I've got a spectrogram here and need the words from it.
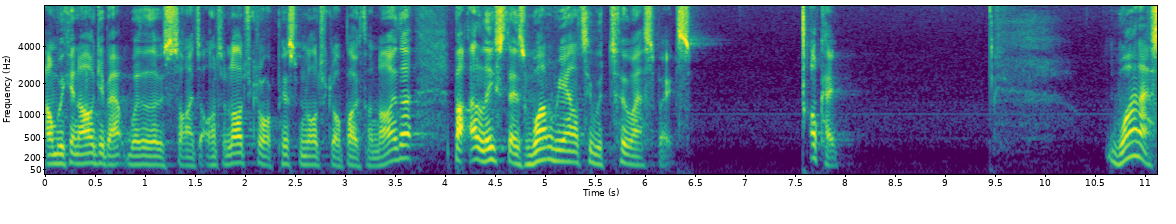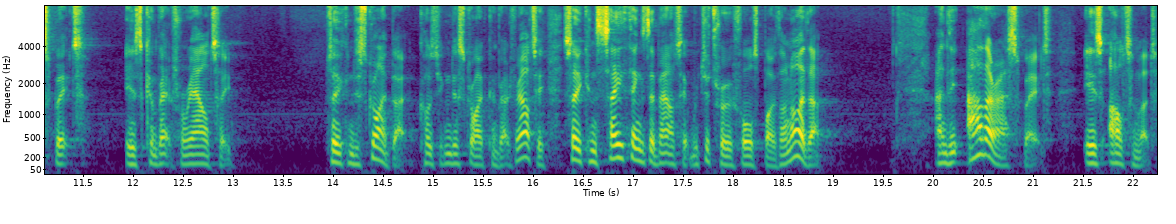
And we can argue about whether those sides are ontological or epistemological or both or neither, but at least there's one reality with two aspects. Okay. One aspect is conventional reality. So you can describe that because you can describe conventional reality. So you can say things about it which are true, false, both or neither. And the other aspect is ultimate.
